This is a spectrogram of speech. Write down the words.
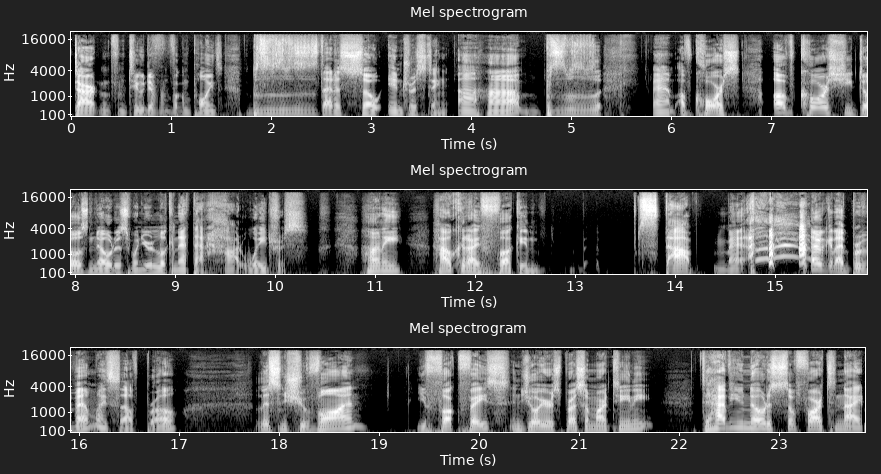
darting from two different fucking points. That is so interesting. Uh huh. Um, of course, of course, she does notice when you're looking at that hot waitress. Honey, how could I fucking stop, man? how could I prevent myself, bro? Listen, Siobhan, you fuckface, enjoy your espresso martini. To have you noticed so far tonight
